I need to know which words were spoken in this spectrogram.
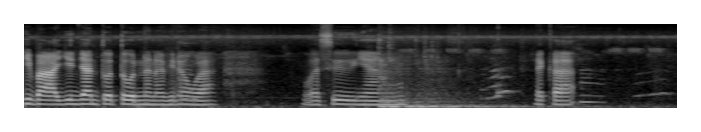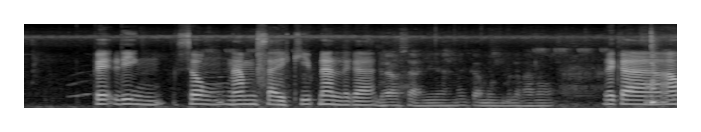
ธิบายยืนยันตัวตนนั่นนะพี่น้องว่า ว่าซื้อหยังแล้วก็เปะลิงก์ส่งนำใส่คลิปนั่นแล้วก็แล้วใส่นี่นะมันก็มึงมันละพังเอาแล้วก็เอา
